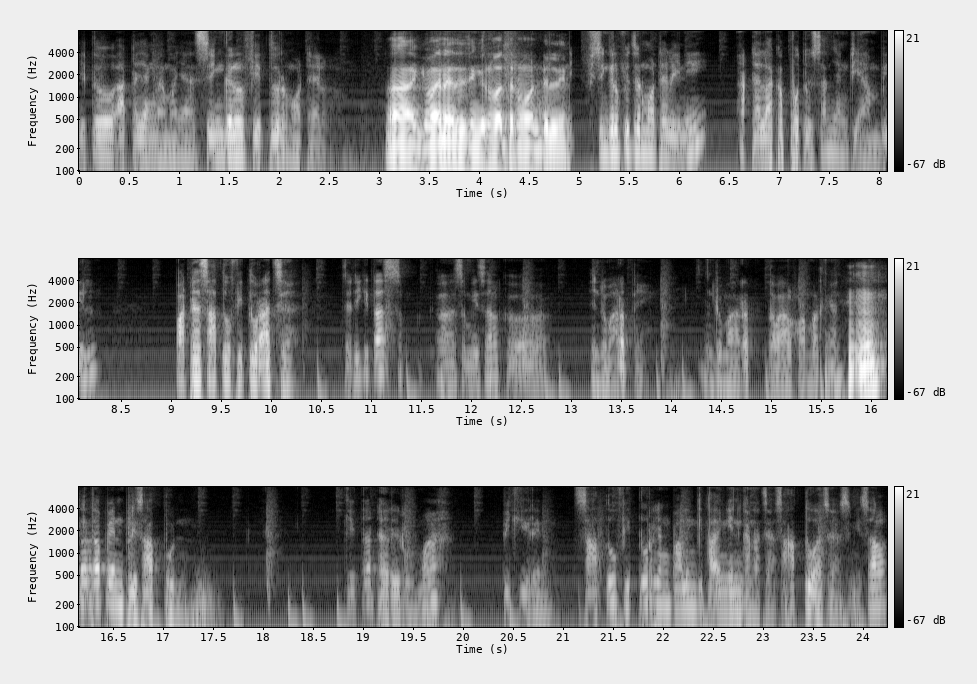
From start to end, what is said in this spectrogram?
itu ada yang namanya single fitur model. Nah gimana tuh single voter model ini? Single fitur model ini adalah keputusan yang diambil pada satu fitur aja. Jadi kita se- semisal ke Indomaret nih, Indomaret atau Alfamart kan, Mm-mm. kita pengen beli sabun. Kita dari rumah pikirin satu fitur yang paling kita inginkan aja, satu aja. Semisal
